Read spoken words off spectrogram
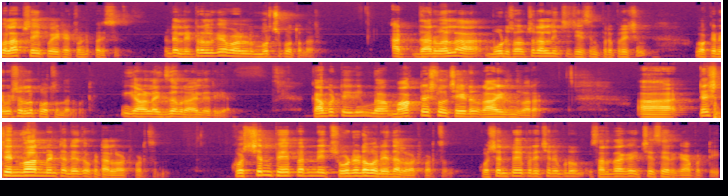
కొలాప్స్ అయిపోయేటటువంటి పరిస్థితి. అంటే లిటరల్గా వాళ్ళు మూర్చిపోతున్నారు అట్ దానివల్ల మూడు సంవత్సరాల నుంచి చేసిన ప్రిపరేషన్ ఒక నిమిషంలో పోతుందనమాట ఇంకా వాళ్ళ ఎగ్జామ్ రాయలేరు కాబట్టి ఇది మాక్ టెస్టులు చేయడం రాయడం ద్వారా టెస్ట్ ఎన్వైర్న్మెంట్ అనేది ఒకటి అలవాటు పడుతుంది. క్వశ్చన్ పేపర్ని చూడడం అనేది అలవాటు పడుతుంది. క్వశ్చన్ పేపర్ ఇచ్చినప్పుడు సరదాగా ఇచ్చేసారు కాబట్టి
